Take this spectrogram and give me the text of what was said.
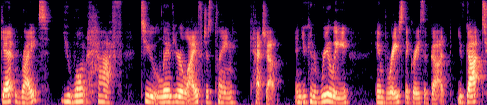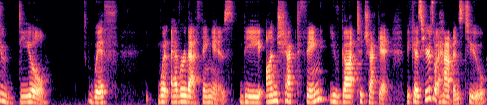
get right, you won't have to live your life just playing catch up. And you can really embrace the grace of God. You've got to deal with whatever that thing is. The unchecked thing, you've got to check it. Because here's what happens too.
